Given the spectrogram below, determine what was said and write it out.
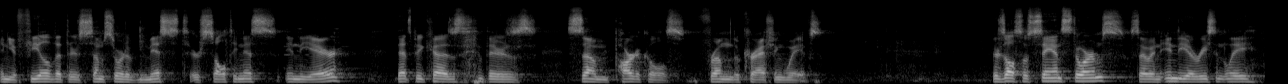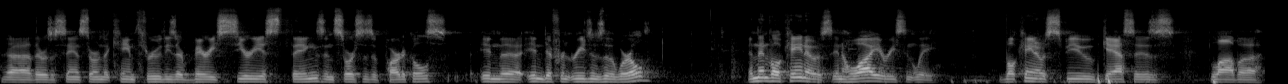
and you feel that there's some sort of mist or saltiness in the air, that's because there's some particles from the crashing waves. There's also sandstorms. So in India recently, uh, there was a sandstorm that came through. These are very serious things and sources of particles in, the, in different regions of the world. And then volcanoes in Hawaii recently. Volcanoes spew gases, lava,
